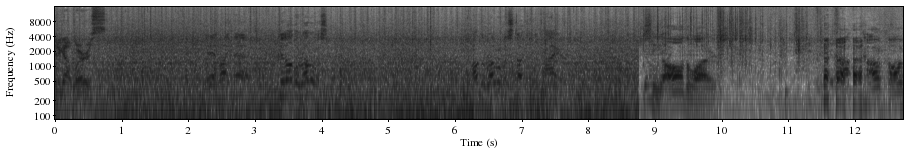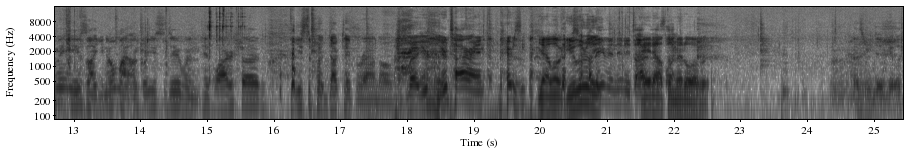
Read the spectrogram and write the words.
Dude, it got worse. I didn't like that. Because all the rubber was all the rubber was stuck to the tire. See all the wires. Kyle called me. He's like, you know what my uncle used to do when his wire showed? He used to put duct tape around all of them. But your your tire ain't there's Yeah, look, you literally not even any tire. ate that's out the middle of it. That's ridiculous.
